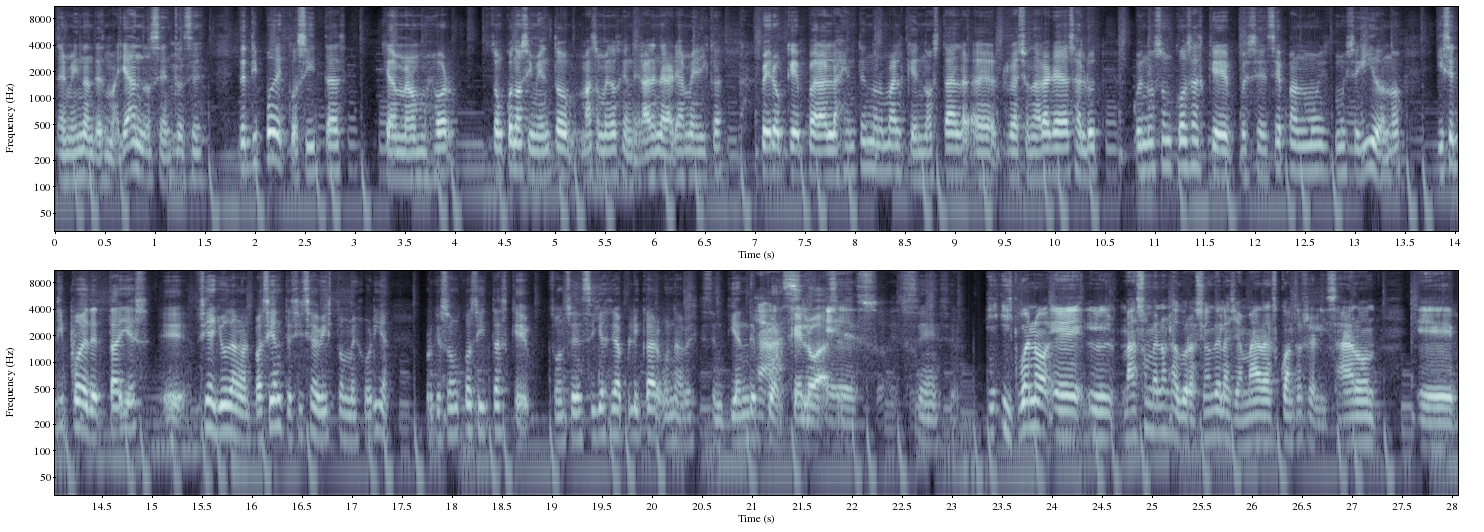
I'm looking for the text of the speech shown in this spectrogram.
terminan desmayándose. Entonces, este tipo de cositas que a lo mejor son conocimiento más o menos general en el área médica, pero que para la gente normal que no está eh, relacionada al área de salud, pues no son cosas que pues, se sepan muy, muy seguido, ¿no? Y ese tipo de detalles eh, sí ayudan al paciente, sí se ha visto mejoría, porque son cositas que son sencillas de aplicar una vez que se entiende por Ah, qué sí, lo hace. Eso, eso. Sí, sí. Y, y bueno, eh, más o menos la duración de las llamadas, cuántos realizaron, eh,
